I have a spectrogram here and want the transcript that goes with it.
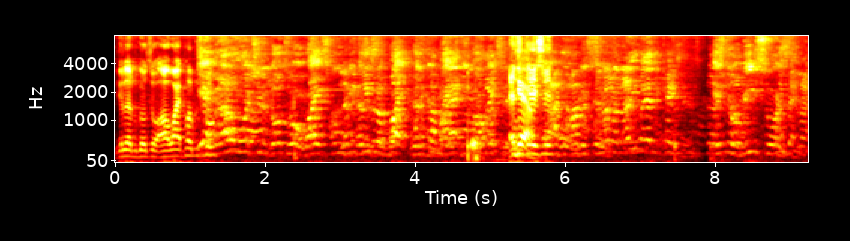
You let them go to all white public school? Yeah, school? but I don't want you to go to a white school because it's a white, because it's a white people. I want you to- Education? No, no, not even education. It's the resources. What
